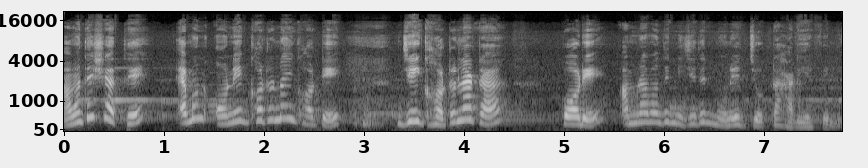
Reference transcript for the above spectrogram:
আমাদের সাথে এমন অনেক ঘটনাই ঘটে, যেই ঘটনাটা পরে আমরা আমাদের নিজেদের মনের জোরটা হারিয়ে ফেলি।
